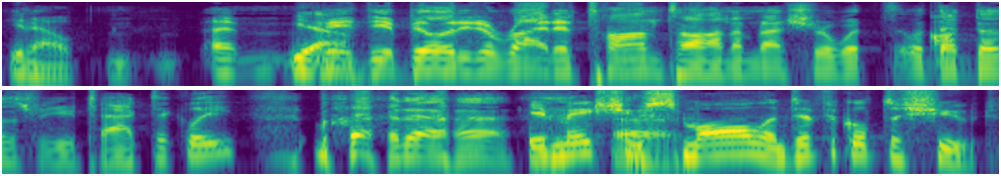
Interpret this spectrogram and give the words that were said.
you know, Yeah. the ability to ride a tauntaun. I'm not sure what what that does for you tactically, but uh, it makes you small and difficult to shoot,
